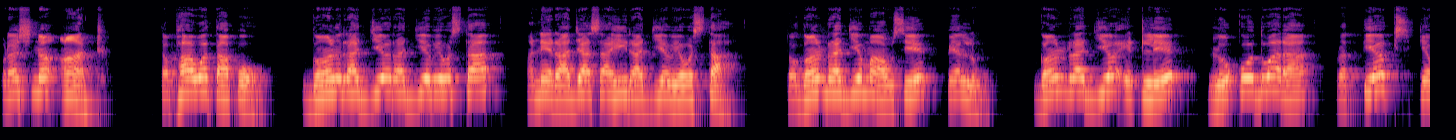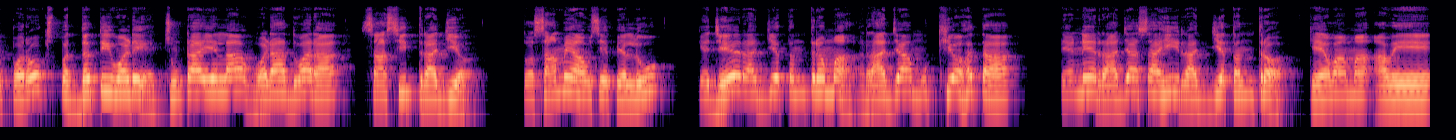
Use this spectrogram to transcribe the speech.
પ્રશ્ન આઠ. તફાવત આપો. ગણરાજ્ય રાજ્ય વ્યવસ્થા અને રાજાશાહી રાજ્ય વ્યવસ્થા. તો ગણરાજ્યમાં આવશે પહેલું. ગણરાજ્ય એટલે લોકો દ્વારા પ્રત્યક્ષ કે પરોક્ષ પદ્ધતિ વડે ચૂંટાયેલા વડા દ્વારા શાસિત રાજ્ય. તો સામે આવશે પહેલું કે જે રાજ્યતંત્રમાં રાજા મુખ્ય હતા, તેને રાજાશાહી રાજ્યતંત્ર કહેવામાં આવે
